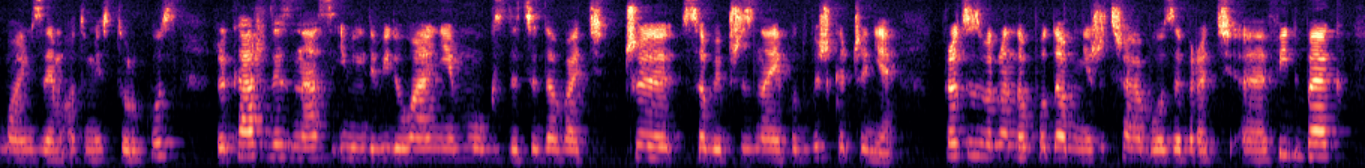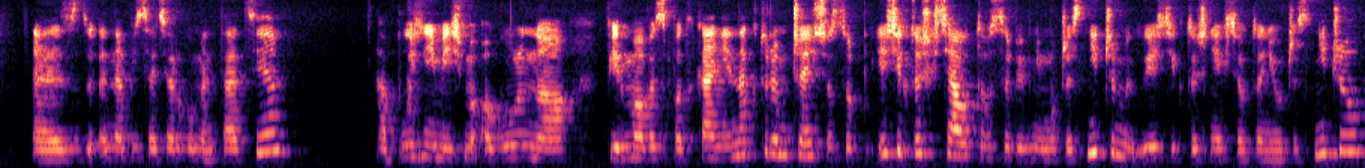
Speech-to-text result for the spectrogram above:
moim zdaniem o tym jest turkus, że każdy z nas indywidualnie mógł zdecydować, czy sobie przyznaje podwyżkę, czy nie. Proces wyglądał podobnie, że trzeba było zebrać e, feedback, e, napisać argumentację, a później mieliśmy ogólnofirmowe spotkanie, na którym część osób, jeśli ktoś chciał, to sobie w nim uczestniczył, jeśli ktoś nie chciał, to nie uczestniczył,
